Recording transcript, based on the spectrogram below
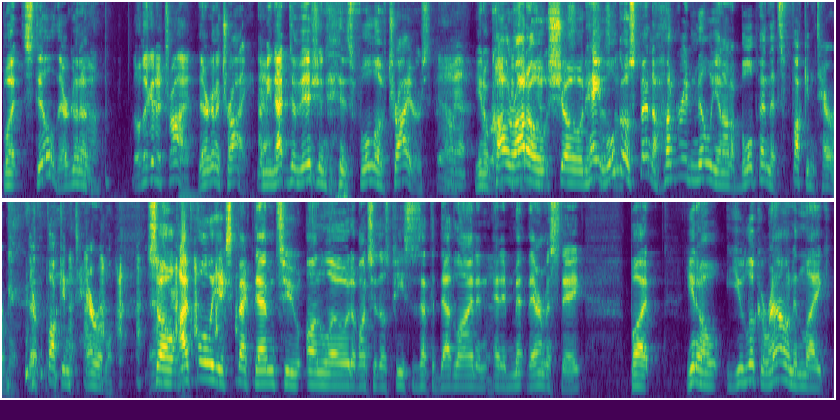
but still they're gonna Yeah. Though they're gonna try. they're gonna try. I mean, that division is full of triers. Yeah. Oh, yeah. You know, The Rockies have a Colorado showed, hey, we'll go spend a hundred million on a bullpen that's fucking terrible. They're fucking terrible. So I fully expect them to unload a bunch of those pieces at the deadline and, and admit their mistake. But you know, you look around and like,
